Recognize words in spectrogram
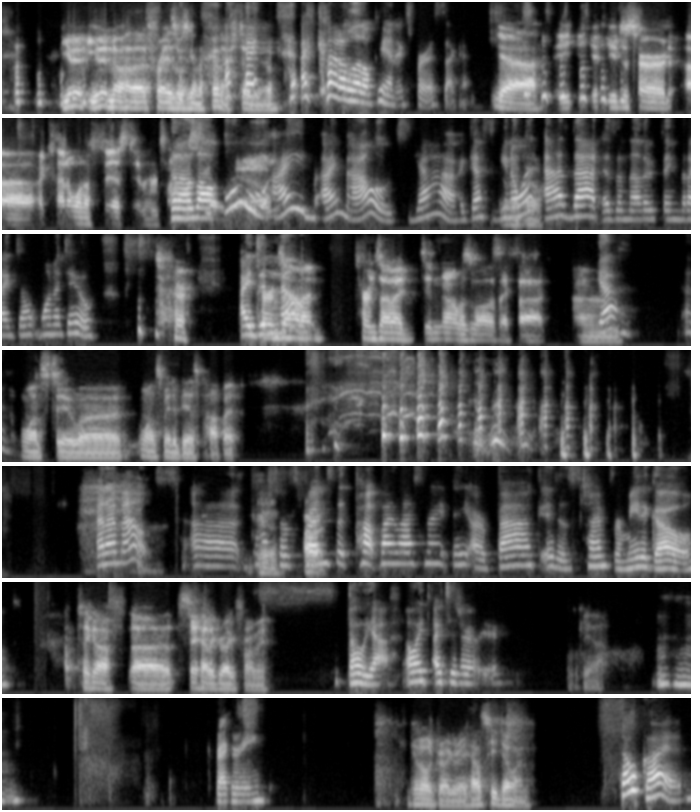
You didn't, you didn't know how that phrase was going to finish, did you? I got a little panicked for a second. Yeah, you, you just heard. Uh, I kind of want to fist, and, And I was all, like, "Ooh, I I'm out." Yeah, I guess you know Yeah, I what? know. Add that as another thing that I don't want to do. I didn't turns know. out, I, turns out I didn't know as well as I thought. Um, yeah, wants to uh, wants me to be his puppet. And I'm out. Uh, gosh, Yeah. those All right. friends that popped by last night, they are back. It is time for me to go. Take off. Uh, say hi to Greg for me. Oh yeah. Oh, I, I did earlier. Yeah, hmm Gregory, good old Gregory. How's he doing? so good.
